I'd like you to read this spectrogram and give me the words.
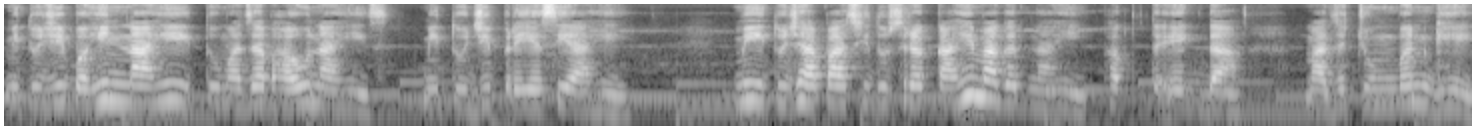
मी तुझी बहीण नाही तू माझा भाऊ नाहीस. मी तुझी प्रेयसी आहे. मी तुझ्यापाशी दुसरं काही मागत नाही. फक्त एकदा माझं चुंबन घे.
